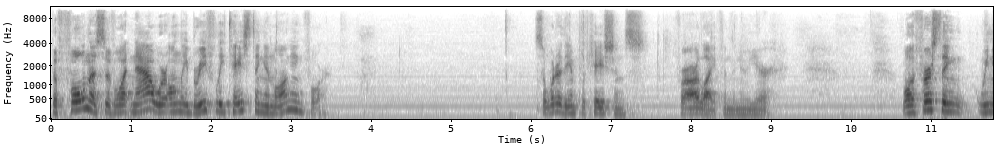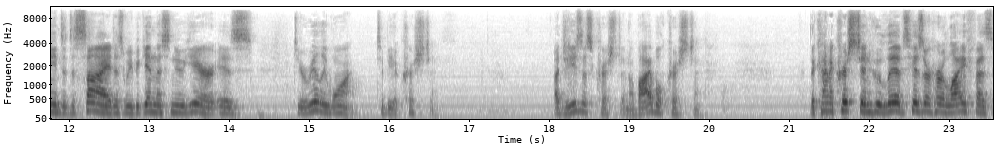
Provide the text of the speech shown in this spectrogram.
the fullness of what now we're only briefly tasting and longing for. So, what are the implications for our life in the new year? Well, the first thing we need to decide as we begin this new year is do you really want to be a Christian? A Jesus Christian, a Bible Christian? The kind of Christian who lives his or her life as,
